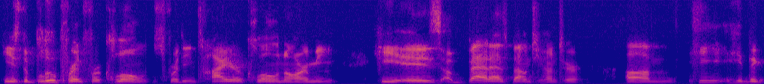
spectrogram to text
he's the blueprint for clones for the entire clone army. He is a badass bounty hunter. Um, he he the,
